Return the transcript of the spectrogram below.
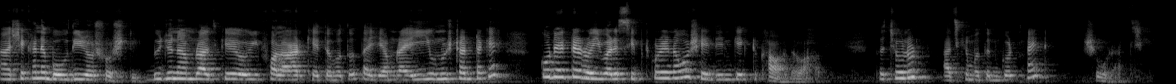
সেখানে বৌদিরও ষষ্ঠী। দুজনে আমরা আজকে ওই ফলাহার খেতে হতো, তাই আমরা এই অনুষ্ঠানটাকে কোনো একটা রবিবারে শিফট করে নেব, সেই দিনকে একটু খাওয়া দাওয়া হবে। তো চলুন, আজকের মতন গুড নাইট, শুভরাত্রি।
